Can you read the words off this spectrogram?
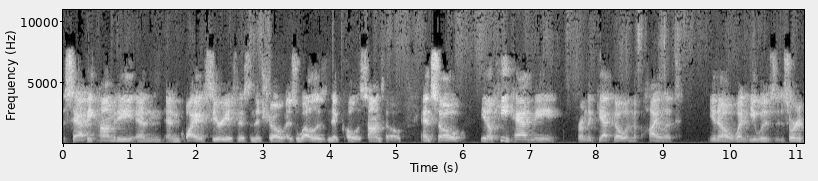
sappy comedy and, and quiet seriousness in the show as well as Nick Colasanto. And so, you know, he had me from the get go in the pilot, you know, when he was sort of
